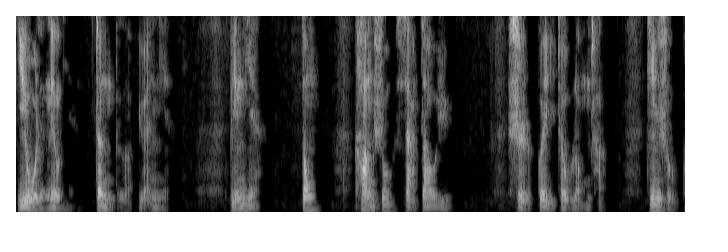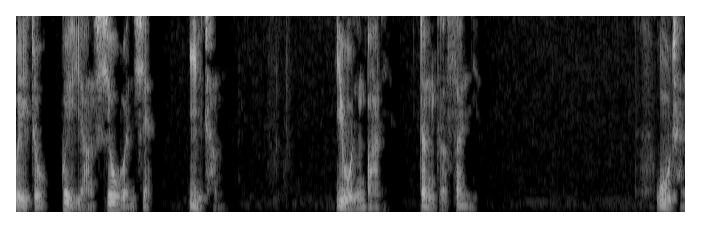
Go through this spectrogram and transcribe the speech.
一五零六年正德元年丙寅，冬，抗书下诏谕，是贵州龙场，今属贵州贵阳修文县义城。一五零八年正德三年戊辰，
